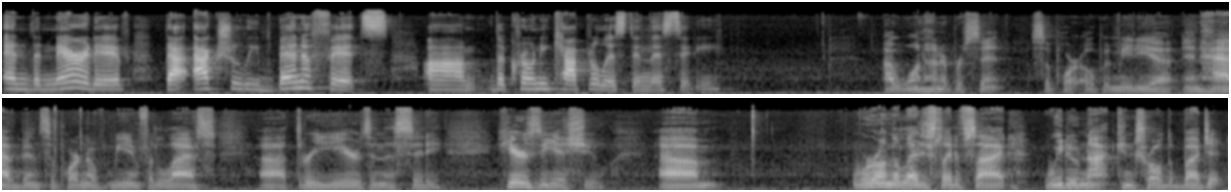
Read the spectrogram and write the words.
and the narrative that actually benefits um, the crony capitalist in this city. I 100% support open media and have been supporting open media for the last uh, three years in this city. Here's the issue. Um, we're on the legislative side. We do not control the budget.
